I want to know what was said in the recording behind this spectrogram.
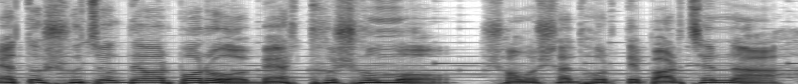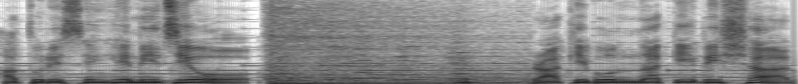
এত সুযোগ দেওয়ার পরও ব্যর্থ সৌম্য, সমস্যা ধরতে পারছেন না হাতুরি সিংহে নিজেও। রাকিবুল নাকি রিশাদ,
